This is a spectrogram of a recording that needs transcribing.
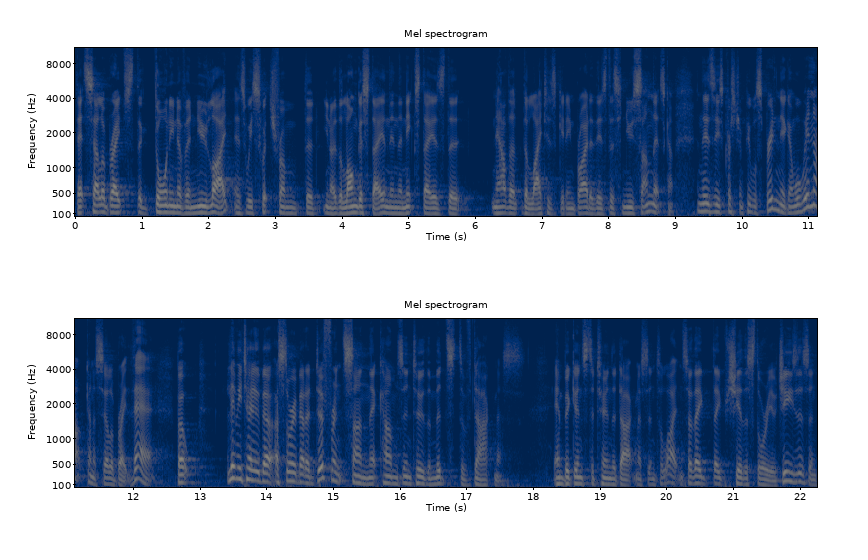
that celebrates the dawning of a new light as we switch from the, you know, the longest day, and then the next day is the now the, the light is getting brighter. There's this new sun that's come. And there's these Christian people spreading there going, well, we're not going to celebrate that. But let me tell you about a story about a different sun that comes into the midst of darkness and begins to turn the darkness into light. And so they, they share the story of Jesus, and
